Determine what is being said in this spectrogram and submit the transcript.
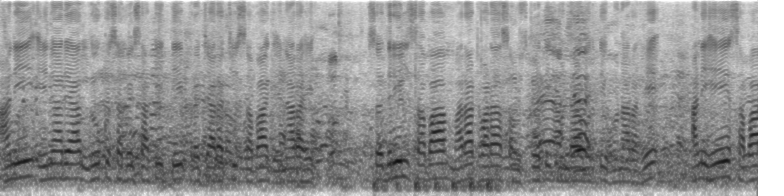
आणि येणाऱ्या लोकसभेसाठी ते प्रचाराची सभा घेणार आहेत. सदरील सभा मराठवाडा सांस्कृतिक मंडळावरती होणार आहे. आणि हे सभा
